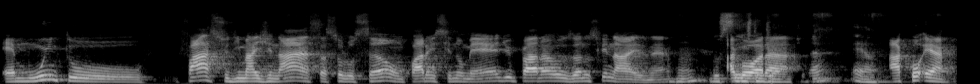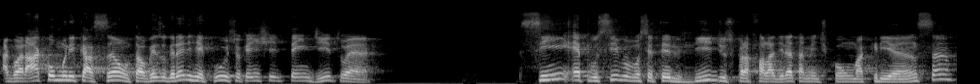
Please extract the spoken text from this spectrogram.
é muito fácil de imaginar essa solução para o ensino médio e para os anos finais, né? Uhum, agora, diante, né? É. A, é. Agora, a comunicação, talvez o grande recurso, que a gente tem dito é Sim, é possível você ter vídeos para falar diretamente com uma criança.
